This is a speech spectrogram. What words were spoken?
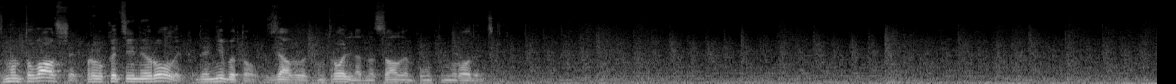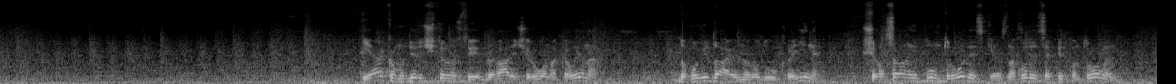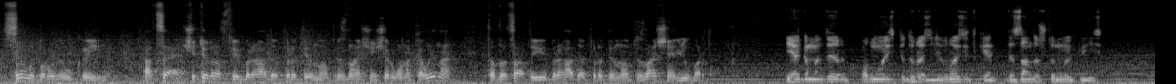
Змонтувавши провокаційний ролик, де нібито взяли контроль над населеним пунктом Родинське. Я, командир 14-ї бригади Червона Калина, доповідаю народу України, що населений пункт Родинське знаходиться під контролем Сил оборони України. А це 14-ї бригади оперативного призначення Червона Калина та 20-ї бригади оперативного призначення Любард. Я командир одного із підрозділів розвідки десанту штурмових військ.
